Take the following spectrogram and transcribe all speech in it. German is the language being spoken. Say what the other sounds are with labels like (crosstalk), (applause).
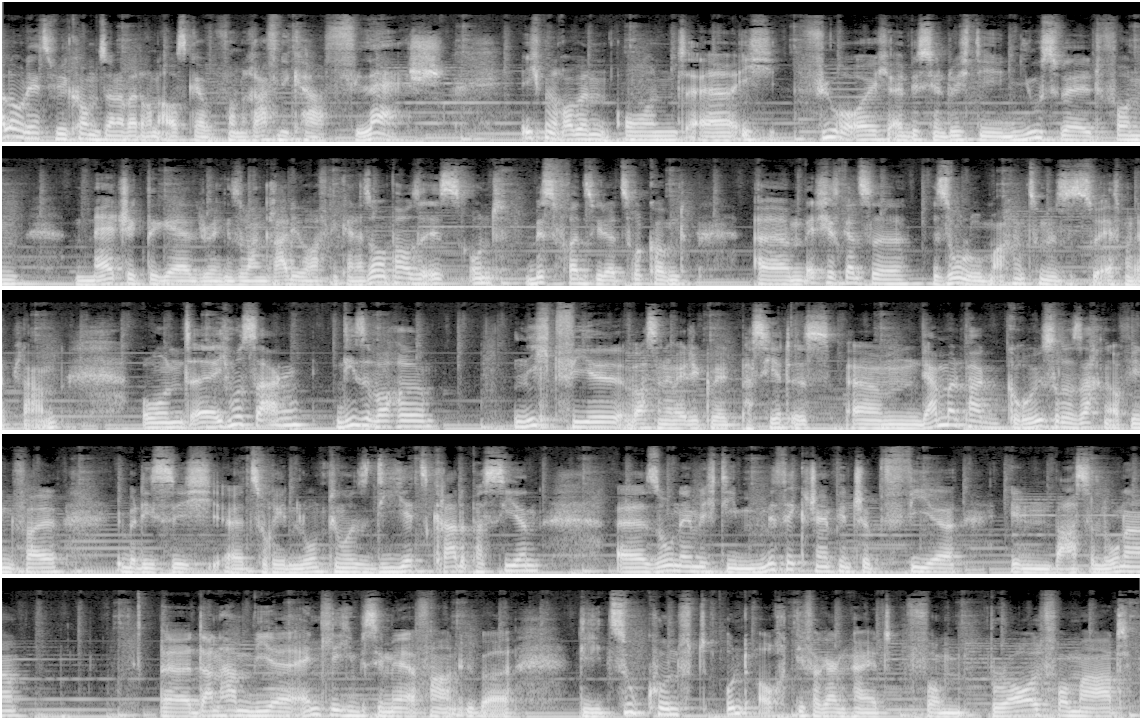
Hallo und herzlich willkommen zu einer weiteren Ausgabe von Ravnica Flash. Ich bin Robin und äh, ich führe euch ein bisschen durch die Newswelt von Magic the Gathering, solange Radio Ravnica in der Sommerpause ist und bis Franz wieder zurückkommt, ähm, werde ich das Ganze solo machen, zumindest ist zuerst mal der Plan. Und äh, ich muss sagen, diese Woche nicht viel, was in der Magic-Welt passiert ist. Ähm, wir haben ein paar größere Sachen auf jeden Fall, über die es sich äh, zu reden lohnt, die jetzt gerade passieren. Äh, so nämlich die Mythic Championship 4 in Barcelona. Äh, dann haben wir endlich ein bisschen mehr erfahren über die Zukunft und auch die Vergangenheit vom Brawl-Format.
